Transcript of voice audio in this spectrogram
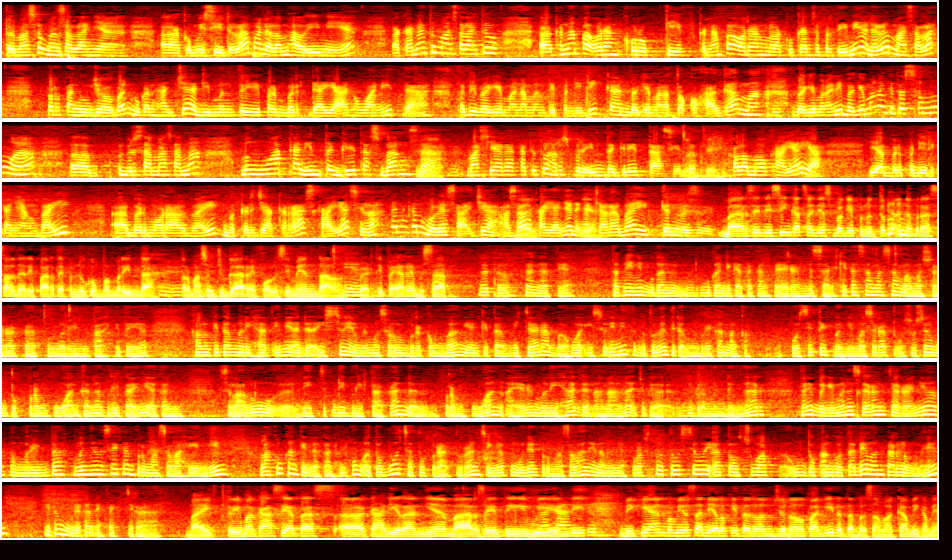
Termasuk masalahnya uh, Komisi 8 dalam hal ini ya. Nah, karena itu masalah itu uh, kenapa orang koruptif, kenapa orang melakukan seperti ini adalah masalah pertanggungjawaban bukan hanya di Menteri Pemberdayaan Wanita, tapi bagaimana Menteri Pendidikan, bagaimana tokoh agama, bagaimana ini, bagaimana kita semua uh, bersama-sama menguatkan integritas bangsa. Masyarakat itu harus berintegritas gitu. Oke. Kalau mau kaya ya ya berpendidikan yang baik, uh, bermoral baik, bekerja keras, kaya silahkan kan boleh saja asal Baik. kayanya dengan Iya. cara baik kan Mas. Mbak Arseti singkat saja sebagai penutup Anda berasal dari partai pendukung pemerintah termasuk juga revolusi mental. Iya. Berarti PR-nya besar. Betul, sangat ya. Tapi ini bukan bukan dikatakan PR yang besar. Kita sama-sama masyarakat, pemerintah gitu ya. Kalau kita melihat ini ada isu yang memang selalu berkembang yang kita bicara bahwa isu ini sebetulnya tidak memberikan langkah positif bagi masyarakat khususnya untuk perempuan karena berita ini akan selalu eh, di- diberitakan dan perempuan akhirnya melihat dan anak-anak juga juga mendengar. Tapi bagaimana sekarang caranya pemerintah menyelesaikan permasalahan ini, lakukan tindakan hukum atau buat satu peraturan sehingga kemudian permasalahan yang namanya prostitusi atau suap untuk anggota dewan parlemen itu memberikan efek jerah. Baik, terima kasih atas uh, kehadirannya Mbak Arseti, Bu Yenti. Demikian pemirsa dialog kita dalam jurnal pagi. Tetap bersama kami. Kami akan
